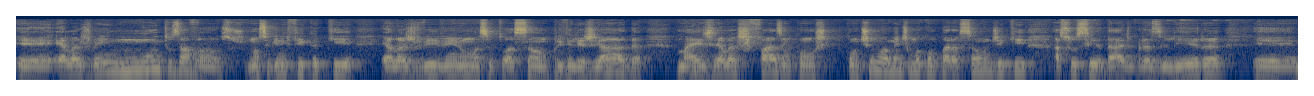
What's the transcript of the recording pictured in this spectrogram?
é, elas veem muitos avanços. Não significa que elas vivem uma situação privilegiada, mas elas fazem continuamente uma comparação de que a sociedade brasileira é,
